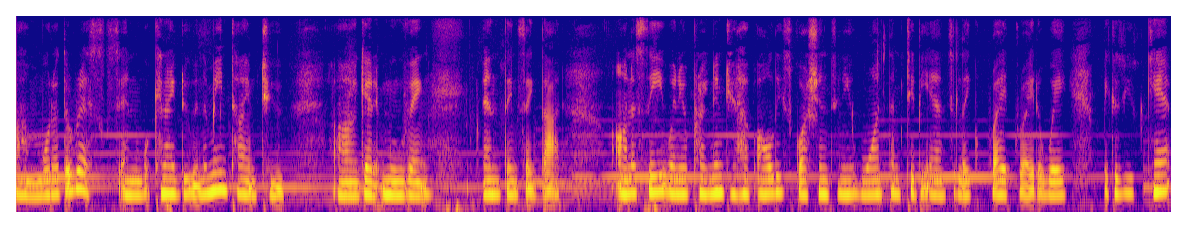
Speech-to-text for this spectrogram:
Um, what are the risks? And what can I do in the meantime to uh, get it moving? And things like that honestly when you're pregnant you have all these questions and you want them to be answered like right right away because you can't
